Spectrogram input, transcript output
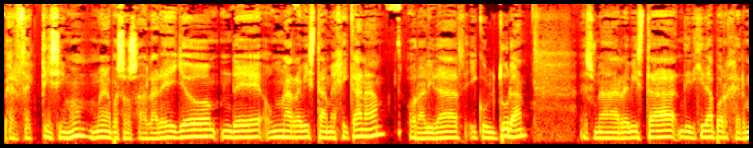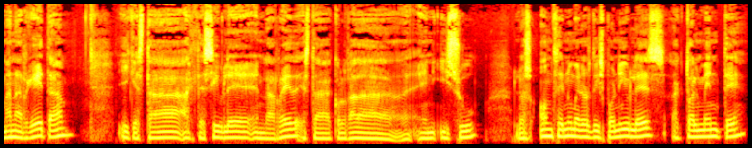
Perfectísimo. Bueno, pues os hablaré yo de una revista mexicana, Oralidad y Cultura. Es una revista dirigida por Germán Argueta, y que está accesible en la red, está colgada en ISU. Los 11 números disponibles actualmente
